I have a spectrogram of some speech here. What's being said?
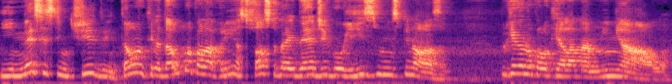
E nesse sentido, então, eu queria dar uma palavrinha só sobre a ideia de egoísmo em Spinoza. Por que eu não coloquei ela na minha aula?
